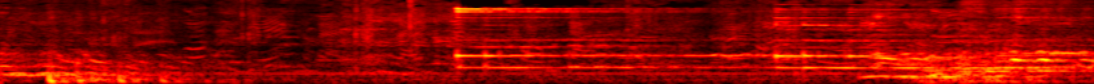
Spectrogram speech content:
Oh.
